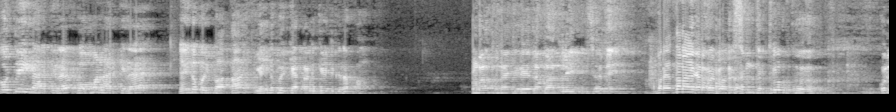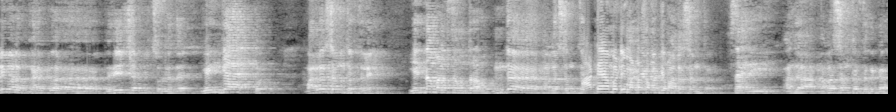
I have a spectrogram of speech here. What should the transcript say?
தொட்டி நாக்கிற பொம்மை நாக்கிற எங்க போய் பார்த்தா எங்க போய் கேட்டான்னு கேட்டுக்கிறப்பா. எல்லாம் பார்க்கலீங்க சாமி. அப்புறம் எத்தனை நாள் கடை போய் மலசம் தத்துல ஒரு கொல்லிமலை கருப்ப பெரியசாமி சொல்லுது. எங்க? மலசம் தத்துல எந்த மனசமுத்திரம் இந்த மலசம் ஆட்டையாம்பட்டி மலசமுத்திரம். மலசம் சரி. அந்த மலசம் தத்துக்கிட்ட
